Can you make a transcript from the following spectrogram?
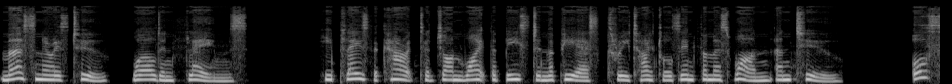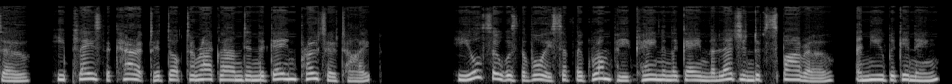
Mercenaries 2, World in Flames. He plays the character John White the Beast in the PS3 titles Infamous 1 and 2. Also, he plays the character Dr. Ragland in the game Prototype. He also was the voice of the Grumpy Cain in the game The Legend of Spyro, A New Beginning,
